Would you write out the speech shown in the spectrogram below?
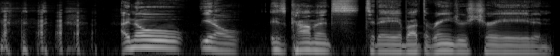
I know, you know, his comments today about the Rangers trade, and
